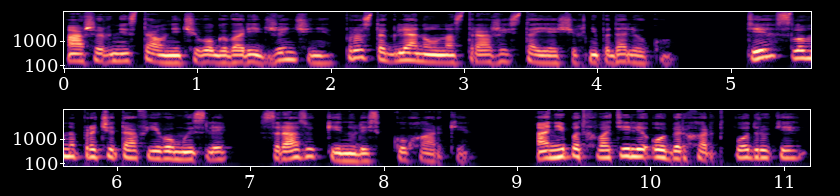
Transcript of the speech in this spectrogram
Ашер не стал ничего говорить женщине, просто глянул на стражей, стоящих неподалеку. Те, словно прочитав его мысли, сразу кинулись к кухарке. Они подхватили Оберхард под руки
